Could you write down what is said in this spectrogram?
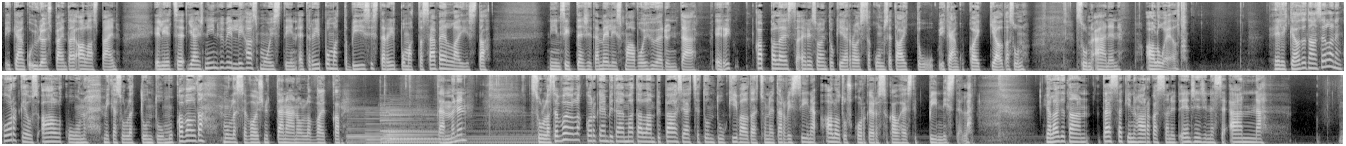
ikään kuin ylöspäin tai alaspäin. Eli että se jäisi niin hyvin lihasmuistiin, että riippumatta biisistä, riippumatta sävellajista, niin sitten sitä melismaa voi hyödyntää eri kappaleissa, eri sointukierroissa, kun se taittuu ikään kuin kaikkialta sun, sun äänen alueelta. Eli otetaan sellainen korkeus alkuun, mikä sulle tuntuu mukavalta. Mulle se voisi nyt tänään olla vaikka tämmöinen. Sulla se voi olla korkeampi tai matalampi pääsiä, että se tuntuu kivalta, että sun ei tarvi siinä aloituskorkeudessa kauheasti pinnistellä. Ja laitetaan tässäkin harkassa nyt ensin sinne se N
